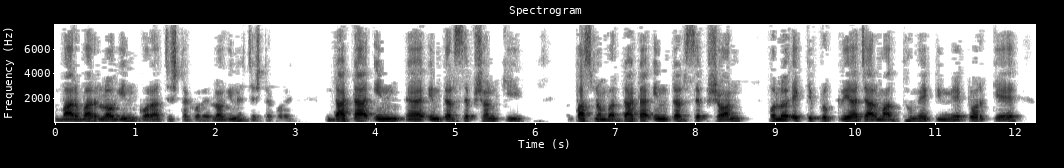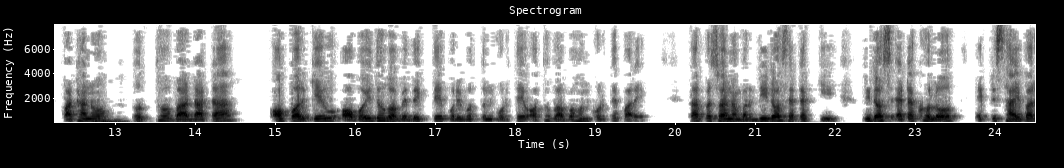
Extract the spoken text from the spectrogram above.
বারবার লগ ইন করার চেষ্টা করে লগ ইনের চেষ্টা করে। ডাটা ইন ইন্টারসেপশন কি? পাঁচ নম্বর, ডাটা ইন্টারসেপশন হলো একটি প্রক্রিয়া যার মাধ্যমে একটি নেটওয়ার্কে পাঠানো তথ্য বা ডাটা অপর কেউ অবৈধভাবে দেখতে, পরিবর্তন করতে অথবা বহন করতে পারে। তারপর ছয় নম্বর, ডিডস অ্যাটাক কি? ডিডস অ্যাটাক হলো একটি সাইবার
